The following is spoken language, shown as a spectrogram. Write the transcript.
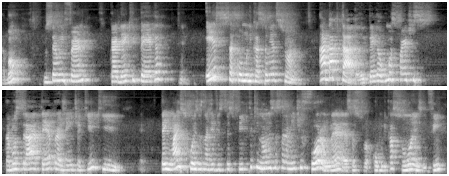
Tá bom? no céu e inferno, Kardec pega essa comunicação e adiciona. Adaptada, ele pega algumas partes para mostrar até para a gente aqui que tem mais coisas na revista espírita que não necessariamente foram, né? Essas comunicações, enfim,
